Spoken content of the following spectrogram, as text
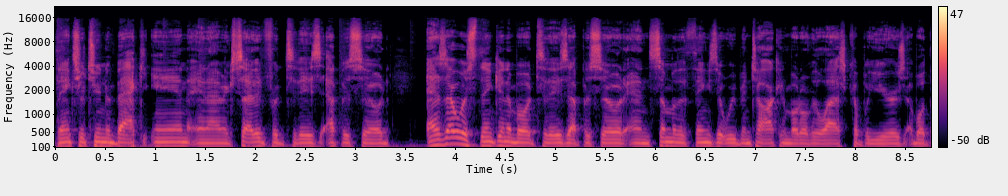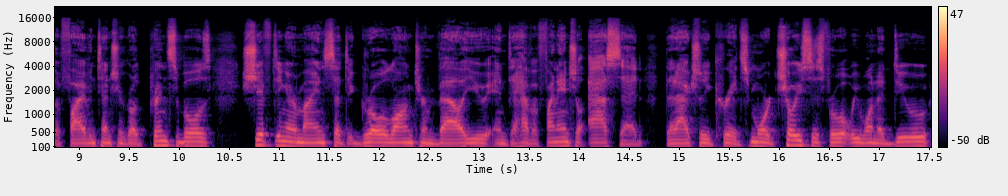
Thanks for tuning back in, and I'm excited for today's episode as I was thinking about today's episode and some of the things that we've been talking about over the last couple years about the five intentional growth principles, shifting our mindset to grow long-term value and to have a financial asset that actually creates more choices for what we want to do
